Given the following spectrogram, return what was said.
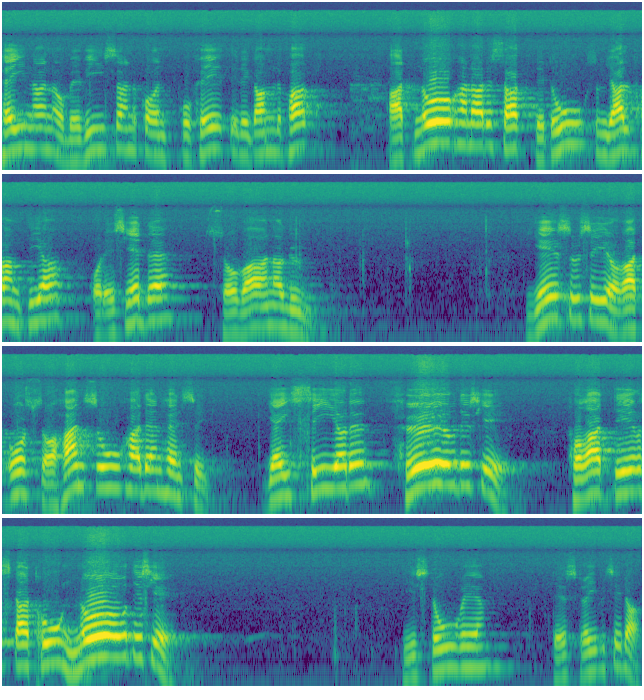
tegnene og bevisene for en profet i det gamle pakt at når han hadde sagt et ord som gjaldt framtida, og det skjedde, så var han av Gud. Jesus sier at også hans ord hadde en hensikt. Jeg sier det før det skjer, for at dere skal tro når det skjer. Historie, det skrives i dag.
